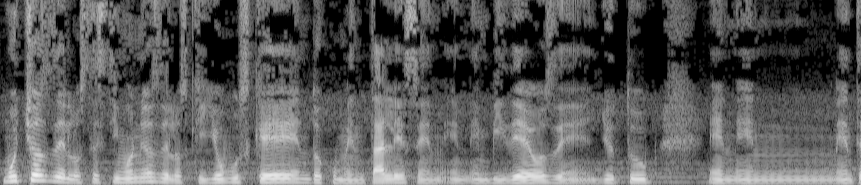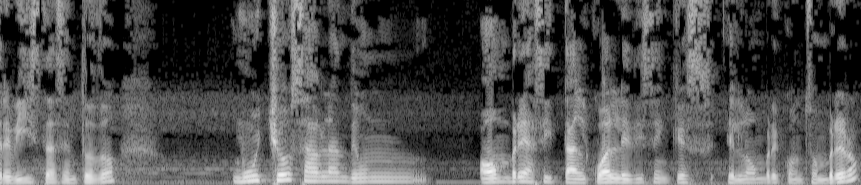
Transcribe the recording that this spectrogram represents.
muchos de los testimonios de los que yo busqué en documentales, en, en, en videos de YouTube, en, en entrevistas, en todo, muchos hablan de un hombre así tal cual le dicen que es el hombre con sombrero.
